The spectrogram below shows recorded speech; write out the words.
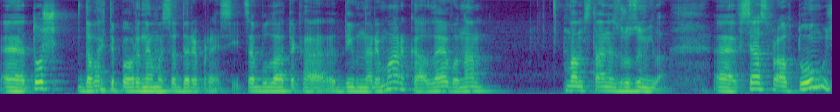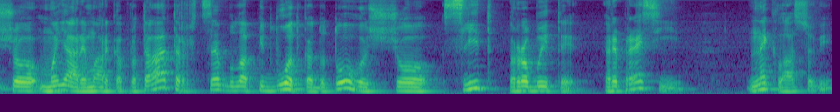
Е, Тож, давайте повернемося до репресій. Це була така дивна ремарка, але вона вам стане зрозуміла. Е, Вся справа в тому, що моя ремарка про театр це була підводка до того, що слід робити репресії не класові,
